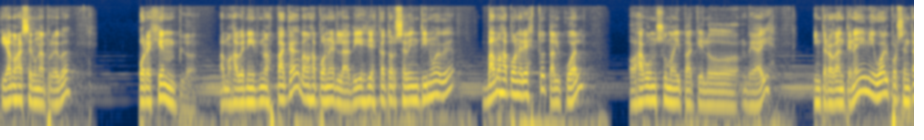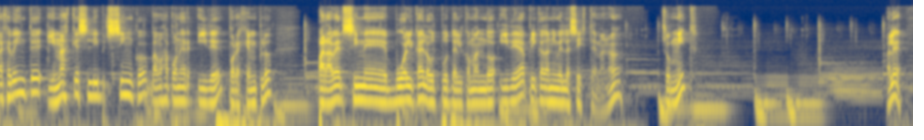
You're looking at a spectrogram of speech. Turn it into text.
y vamos a hacer una prueba. Por ejemplo, vamos a venirnos para acá, vamos a poner la 10, 10, 14, 29. Vamos a poner esto tal cual. Os hago un zoom ahí para que lo veáis. Interrogante name igual, porcentaje 20. Y más que sleep 5, vamos a poner id, por ejemplo, para ver si me vuelca el output del comando id aplicado a nivel de sistema, ¿no? Submit. ¿Vale?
